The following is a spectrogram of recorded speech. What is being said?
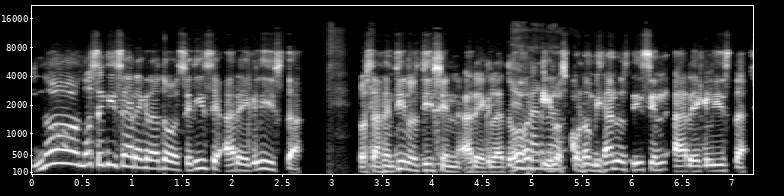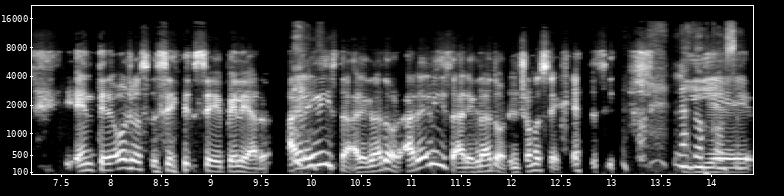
no, no se dice arreglador, se dice arreglista. Los argentinos dicen arreglador y los colombianos dicen arreglista. Entre ellos se, se pelearon. Arreglista, arreglador, arreglista, arreglador. Yo no sé decir. y, eh,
